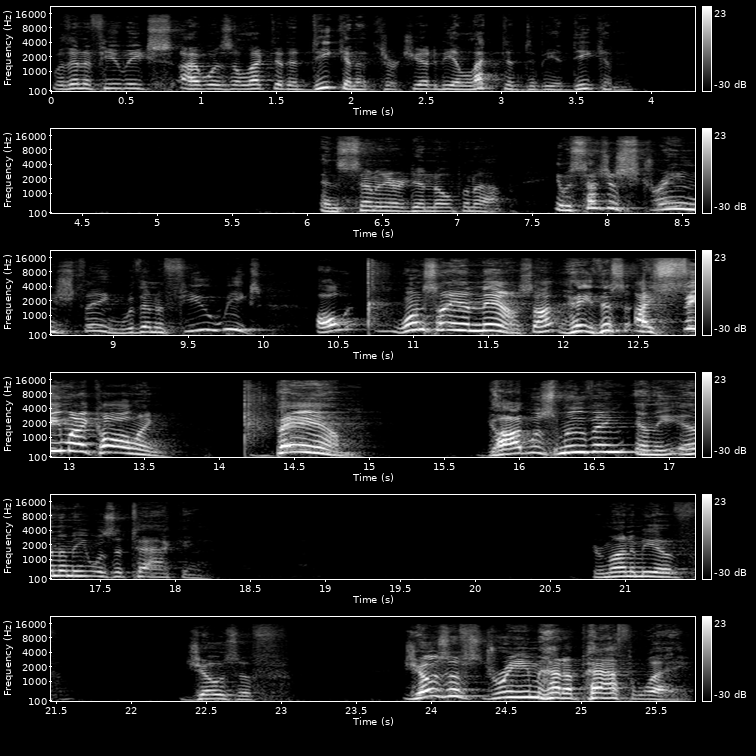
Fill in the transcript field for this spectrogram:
Within a few weeks, I was elected a deacon at church. You had to be elected to be a deacon. And seminary didn't open up. It was such a strange thing. Within a few weeks, all once I announced, hey, this I see my calling. Bam! God was moving and the enemy was attacking. It reminded me of Joseph. Joseph's dream had a pathway.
